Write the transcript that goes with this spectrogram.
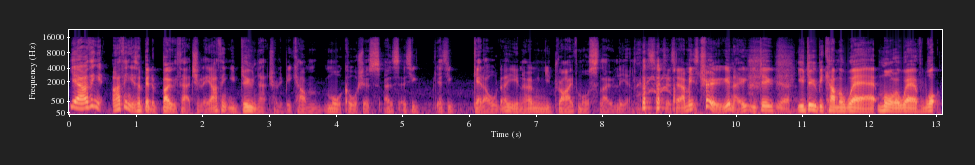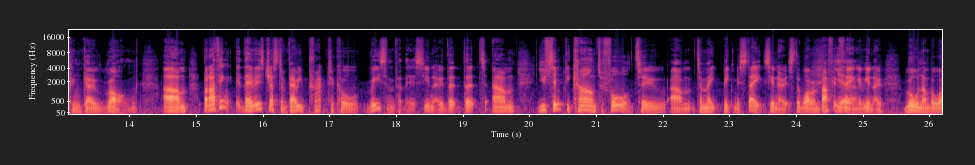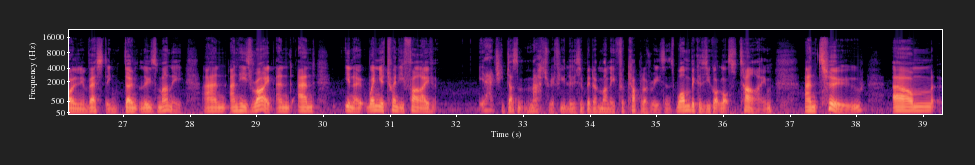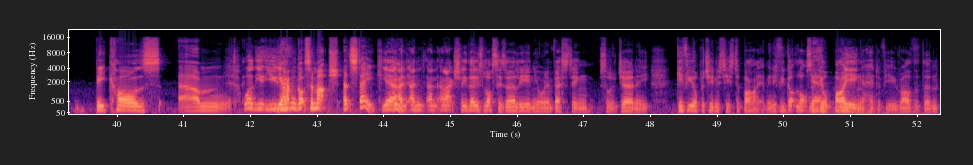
Yeah, I think I think it's a bit of both. Actually, I think you do naturally become more cautious as as you as you get older, you know, I mean, you drive more slowly and etc. Et I mean, it's true, you know, you do yeah. you do become aware, more aware of what can go wrong. Um, but I think there is just a very practical reason for this, you know, that that um, you simply can't afford to um, to make big mistakes. You know, it's the Warren Buffett yeah. thing of you know, rule number one in investing: don't lose money. And and he's right. And and you know, when you're 25, it actually doesn't matter if you lose a bit of money for a couple of reasons. One, because you've got lots of time, and two, um, because um, well, you, you, you have, haven't got so much at stake. Yeah, you know. and, and, and actually, those losses early in your investing sort of journey give you opportunities to buy. I mean, if you've got lots yeah. of your buying ahead of you rather than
